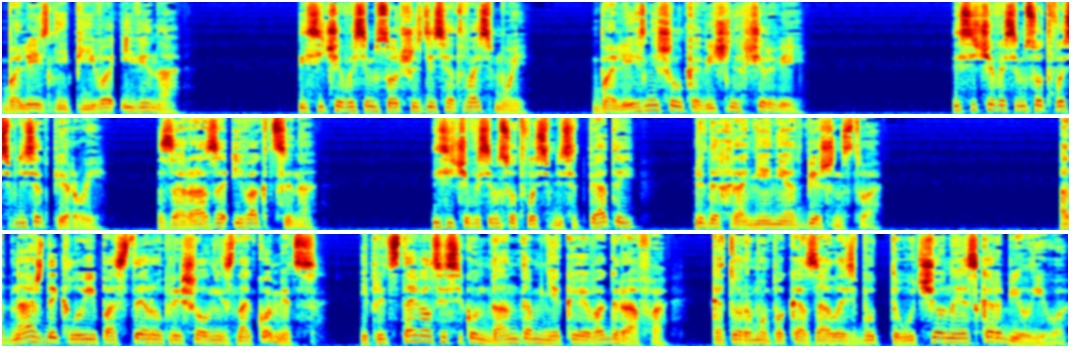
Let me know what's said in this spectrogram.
Болезни пива и вина. 1868. Болезни шелковичных червей. 1881. Зараза и вакцина. 1885. Предохранение от бешенства. Однажды к Луи Пастеру пришел незнакомец и представился секундантом некоего графа, которому показалось, будто ученый оскорбил его.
